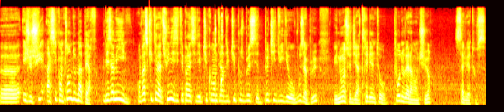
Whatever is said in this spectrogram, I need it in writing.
euh, et je suis assez content de ma perf. Les amis, on va se quitter là-dessus. N'hésitez pas à laisser des petits commentaires, des petits pouces bleus si cette petite vidéo vous a plu. Et nous on se dit à très bientôt pour une nouvelle aventure. Salut à tous.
